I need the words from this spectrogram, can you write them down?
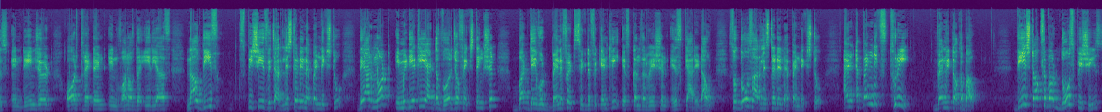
is endangered or threatened in one of the areas. Now these species which are listed in appendix 2 they are not immediately at the verge of extinction but they would benefit significantly if conservation is carried out so those are listed in appendix 2 and appendix 3 when we talk about these talks about those species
